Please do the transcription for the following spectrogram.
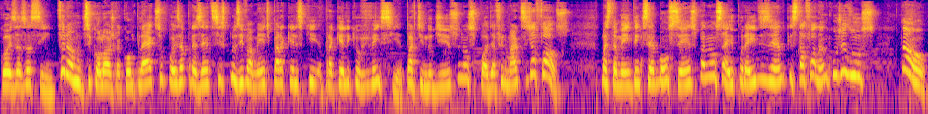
coisas assim. Fenômeno psicológico é complexo, pois apresenta-se exclusivamente para, aqueles que, para aquele que o vivencia. Partindo disso, não se pode afirmar que seja falso. Mas também tem que ser bom senso para não sair por aí dizendo que está falando com Jesus. Então,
